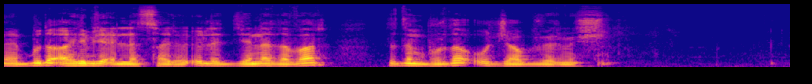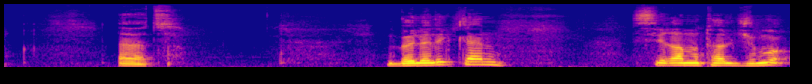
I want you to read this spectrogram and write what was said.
e, bu da ayrı bir illet sayılıyor. Öyle diyenler de var. Zaten burada o cevabı vermiş. Evet. Böylelikle sigamutel cumu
